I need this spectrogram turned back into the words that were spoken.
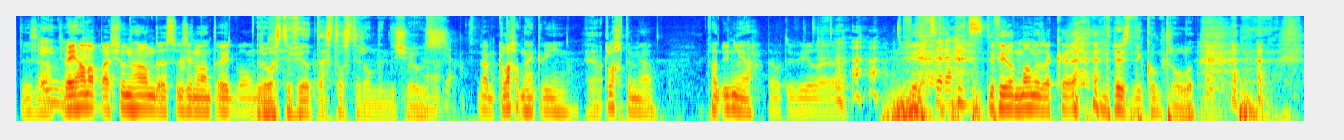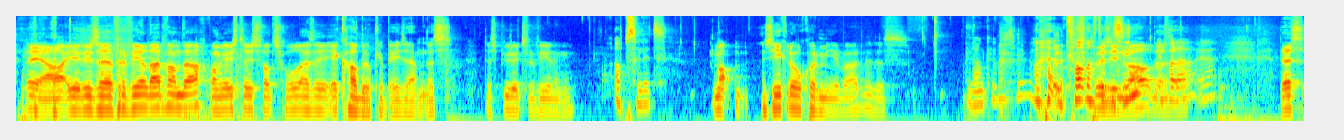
Dus, ja, wij gaan op pensioen gaan, dus we zijn al aan het uitbouwen. Er dus was te veel testosteron in de shows. Ja. We hebben klachten gekregen. Ja. Klachtenmail. Van Unia, dat we te veel, eh, te veel, Terecht. te veel mannelijk... eh, Er is nu controle. Nee, ja, hier is uh, verveeld daar vandaag. kwam juist thuis van school en zei: Ik ga er ook een bij zijn. Dus het is puur uit verveling. hè. Absoluut. Maar zeker ook voor meerwaarde. Dus, Dank u, Mathieu. Het valt nog We te zien wel, dus, voilà, ja. dus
